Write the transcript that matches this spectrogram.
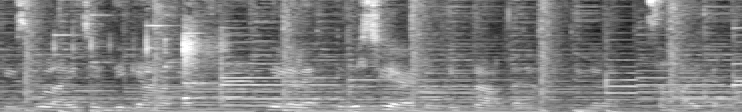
പീസ്ഫുള്ളായി ചിന്തിക്കാനൊക്കെ നിങ്ങളെ തീർച്ചയായിട്ടും ഈ പ്രാർത്ഥന നിങ്ങളെ സഹായിക്കുന്നത്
